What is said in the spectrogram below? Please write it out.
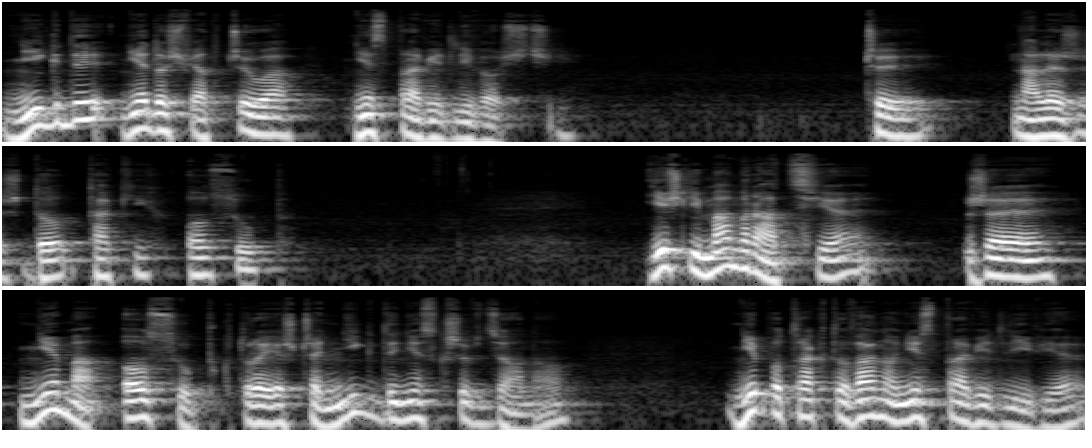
nigdy nie doświadczyła niesprawiedliwości. Czy należysz do takich osób? Jeśli mam rację, że nie ma osób, które jeszcze nigdy nie skrzywdzono, nie potraktowano niesprawiedliwie,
